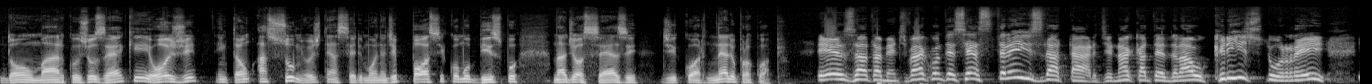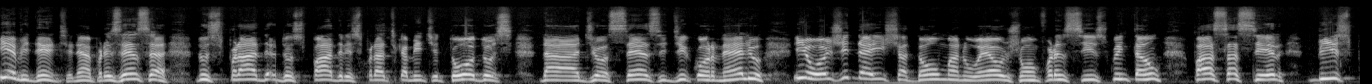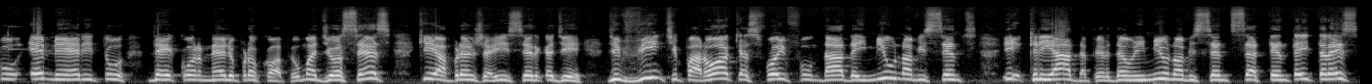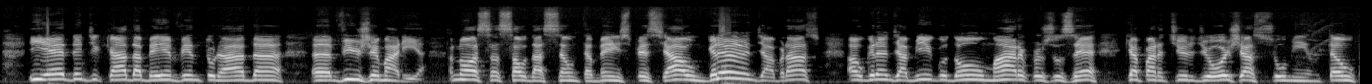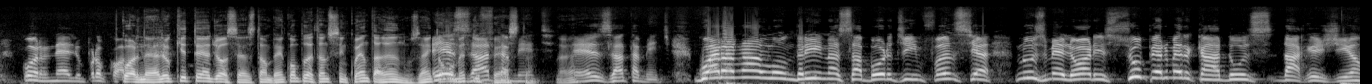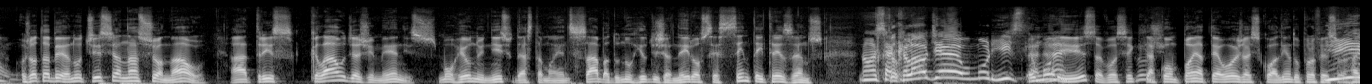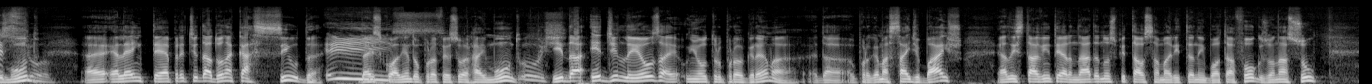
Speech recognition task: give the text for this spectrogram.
Dom Marcos José, que hoje, então, assume, hoje tem a cerimônia de posse como bispo na Diocese de Cornélio Procópio. Exatamente. Vai acontecer às três da tarde na Catedral Cristo Rei. E evidente, né? A presença dos, pra... dos padres, praticamente todos da Diocese de Cornélio. E hoje deixa Dom Manuel João Francisco, então, passa a ser bispo emérito de Cornélio Procópio. Uma diocese que abrange aí cerca de, de 20 paróquias, foi fundada em 1900 e criada, perdão, em 1973 e é dedicada à bem-aventurada uh, Virgem Maria nossa saudação também especial, um grande abraço ao grande amigo Dom Marcos José, que a partir de hoje assume então Cornélio Procópio. Cornélio que tem a diocese também completando 50 anos, né? Então exatamente, momento de festa. Né? Exatamente. Guaraná Londrina, sabor de infância nos melhores supermercados da região. O JB, notícia nacional. A atriz Cláudia Jimenez morreu no início desta manhã de sábado no Rio de Janeiro aos 63 anos. Nossa, a Cláudia é humorista. É humorista, né? você que Puxa. acompanha até hoje a escolinha do professor Isso. Raimundo. É, ela é intérprete da dona Cacilda, Isso. da escolinha do professor Raimundo, Puxa. e da Edileuza, em outro programa, da, o programa Sai de Baixo. Ela estava internada no Hospital Samaritano em Botafogo, Zona Sul.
